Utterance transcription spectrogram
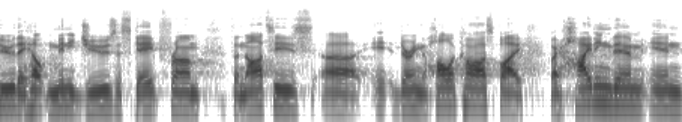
II, they helped many Jews escape from the Nazis uh, during the Holocaust by, by hiding them in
